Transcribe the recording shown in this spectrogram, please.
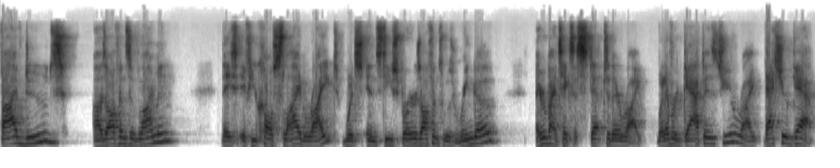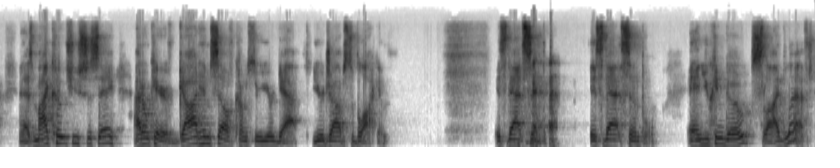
Five dudes as offensive linemen. They, if you call slide right, which in Steve Spurrier's offense was Ringo, everybody takes a step to their right. Whatever gap is to your right, that's your gap. And as my coach used to say, I don't care if God himself comes through your gap, your job's to block him. It's that simple. It's that simple. And you can go slide left.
